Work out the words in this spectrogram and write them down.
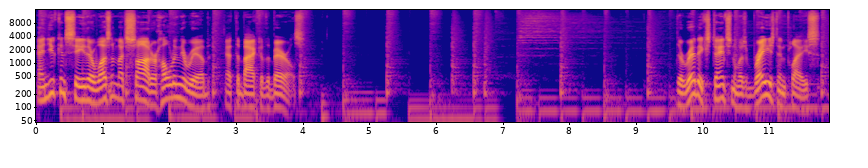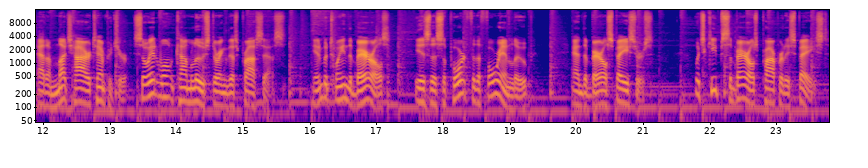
and you can see there wasn't much solder holding the rib at the back of the barrels. The rib extension was brazed in place at a much higher temperature, so it won't come loose during this process. In between the barrels is the support for the forend loop and the barrel spacers, which keeps the barrels properly spaced.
